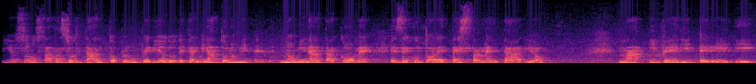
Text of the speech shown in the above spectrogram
Io sono stata soltanto per un periodo determinato nominata come esecutore testamentario, ma i veri eredi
